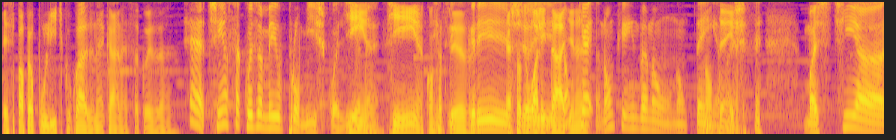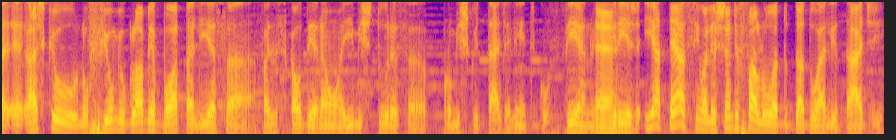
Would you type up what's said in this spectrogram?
esse papel político quase, né, cara? Essa coisa. É, tinha essa coisa meio promíscua ali, Tinha, né? tinha, com Entre certeza. igreja Essa dualidade, e... não né? Que, não que ainda não, não tenha, Não tenha. Mas, mas tinha... é, Acho que o- no filme o Glauber bota ali essa... Faz esse caldeirão aí, mistura essa promiscuidade ali entre governo, É. igreja. E até assim, o Alexandre falou da dualidade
